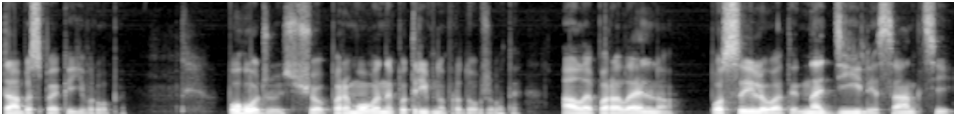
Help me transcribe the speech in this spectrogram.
та безпеки Європи. Погоджуюсь, що перемовини потрібно продовжувати, але паралельно посилювати на ділі санкції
